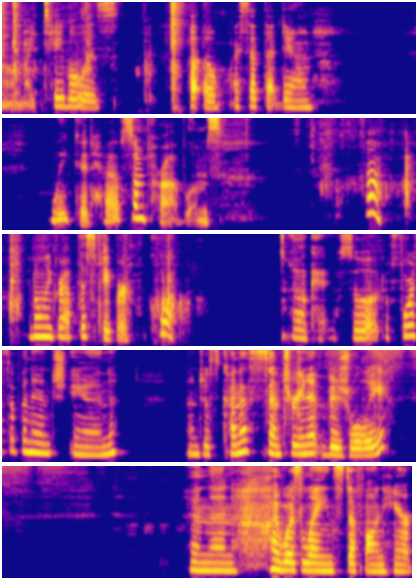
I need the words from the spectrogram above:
Oh, my table is, uh-oh, I set that down. We could have some problems. Oh, it only grabbed this paper. Cool. Okay, so a fourth of an inch in and just kind of centering it visually. And then I was laying stuff on here.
